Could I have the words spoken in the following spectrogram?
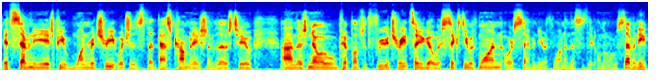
It's 70 HP, 1 Retreat, which is the best combination of those two. Um, there's no Piplups with free Retreat, so you go with 60 with 1 or 70 with 1, and this is the only one with 70. And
